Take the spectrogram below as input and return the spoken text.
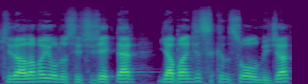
Kiralama yolunu seçecekler. Yabancı sıkıntısı olmayacak.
